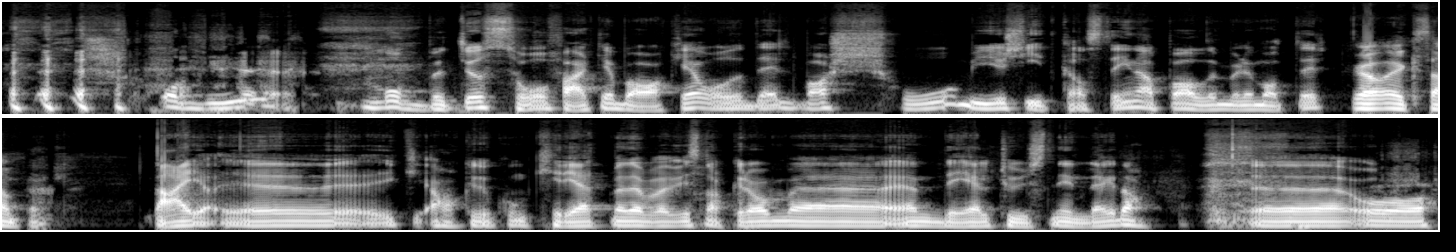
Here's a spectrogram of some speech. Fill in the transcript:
og du mobbet jo så fælt tilbake, og det var så mye skitkasting da, på alle mulige måter. Ja, eksempel. Nei, eh, jeg har ikke noe konkret, men var- vi snakker om eh, en del tusen innlegg, da. Eh, og,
